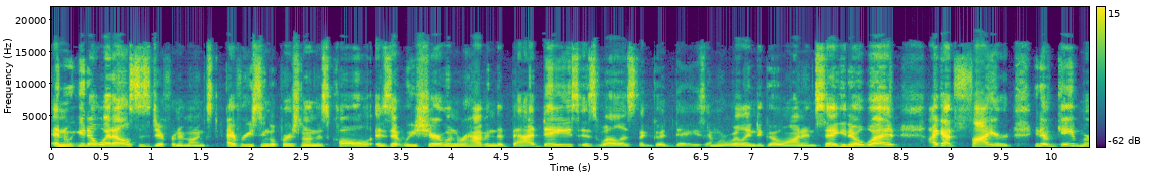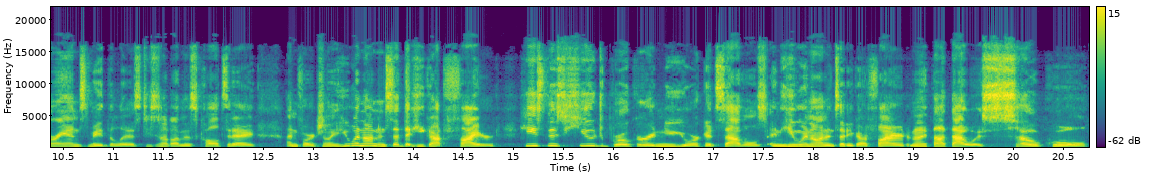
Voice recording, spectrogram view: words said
And you know what else is different amongst every single person on this call is that we share when we're having the bad days as well as the good days. And we're willing to go on and say, you know what? I got fired. You know, Gabe Marans made the list. He's not on this call today, unfortunately. He went on and said that he got fired. He's this huge broker in New York at Savills, and he went on and said he got fired. And I thought that was so cool.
